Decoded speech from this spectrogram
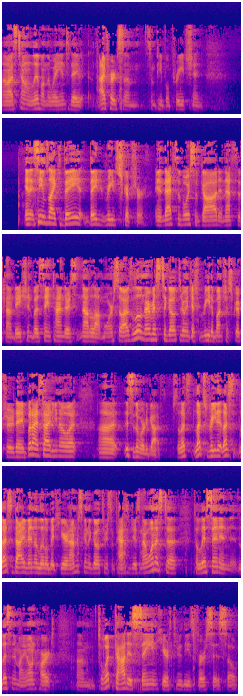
uh, I was telling Liv on the way in today, I've heard some, some people preach, and, and it seems like they, they read scripture, and that's the voice of God, and that's the foundation, but at the same time, there's not a lot more. So I was a little nervous to go through and just read a bunch of scripture today, but I decided, you know what, uh, this is the Word of God. So let's, let's read it. Let's, let's dive in a little bit here. And I'm just going to go through some passages. And I want us to, to listen and listen in my own heart um, to what God is saying here through these verses. So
